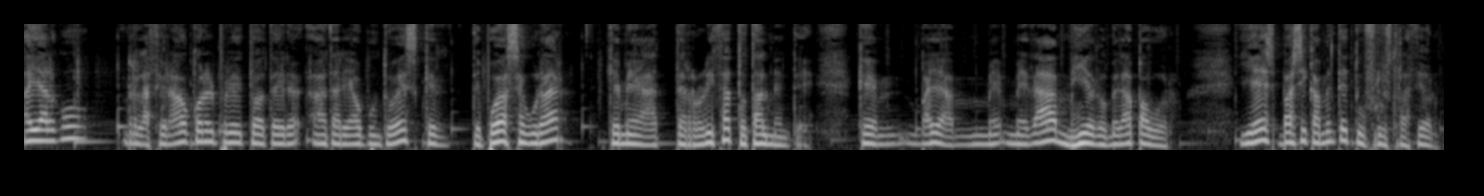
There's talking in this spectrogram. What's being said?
hay algo relacionado con el proyecto atareado.es que te puedo asegurar que me aterroriza totalmente, que vaya, me, da miedo, me da pavor. Y es básicamente tu frustración.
